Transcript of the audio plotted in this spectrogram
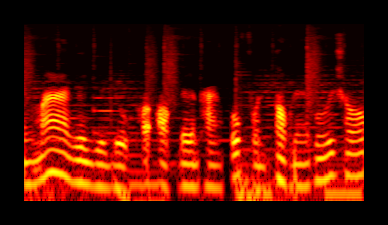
งมากเลยอยู่ๆพอออกเดินทางปุ๊บฝนตกเลยนะคุณผู้ชม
